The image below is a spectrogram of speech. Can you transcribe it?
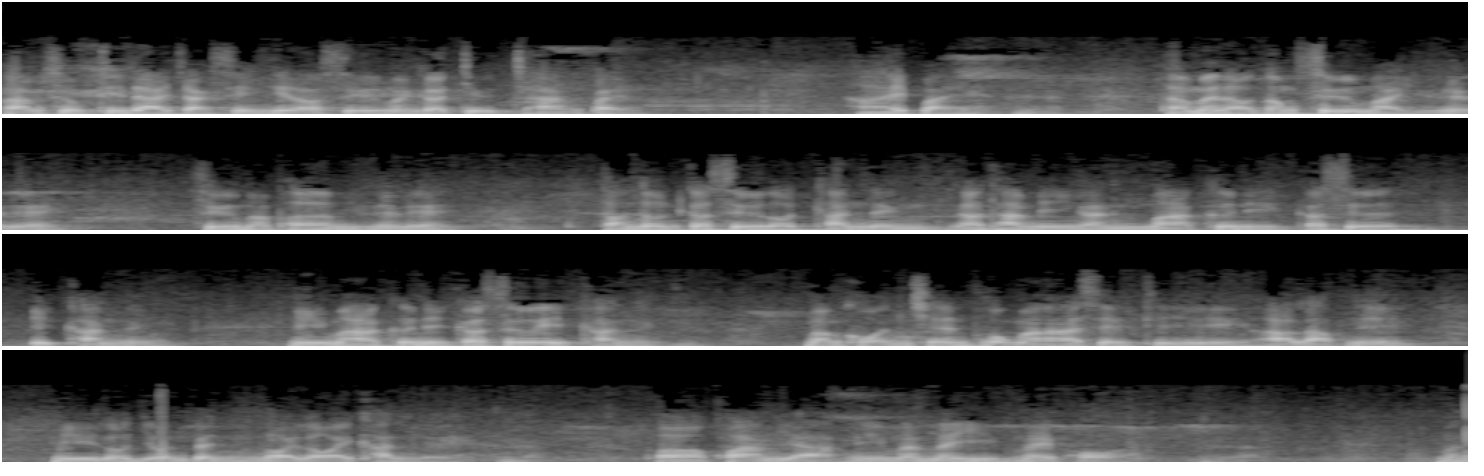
ความสุขที่ได้จากสิ่งที่เราซื้อมันก็จืดจางไป หายไปทำให้เราต้องซื้อใหม่อยู่เรื่อย ๆ ซื้อมาเพิ่มอยู่เรื่อย ๆ ตอนต้นก็ซื้อรถคันหนึ่งแล้วถ้ามีเงินมากขึ้นอีก ก็ซื้ออีกคันหนึ่งมีมากขึ้นอีกก็ซื้ออีกคันหนึ่งบางคนเช่นพวกมหาเศรษฐีอาหรับนี่มีรถยนต์เป็นร้อยร้อยคันเลย เพราะความอยากนี่มันไม่อิ่มไม่พอ มัน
